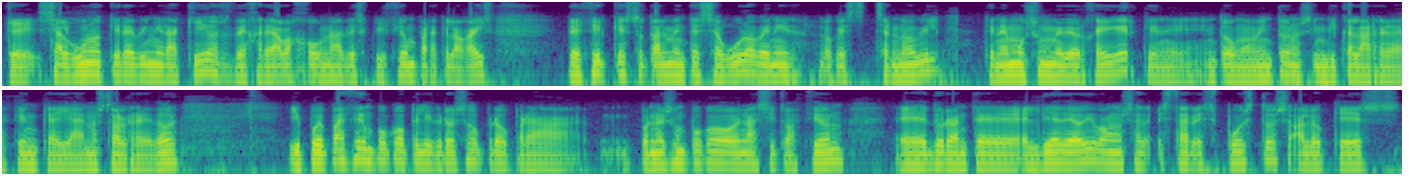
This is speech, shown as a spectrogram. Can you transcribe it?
que si alguno quiere venir aquí, os dejaré abajo una descripción para que lo hagáis. Decir que es totalmente seguro venir lo que es Chernóbil. Tenemos un medidor Geiger que en todo momento nos indica la radiación que hay a nuestro alrededor. Y puede parecer un poco peligroso, pero para ponerse un poco en la situación, eh, durante el día de hoy vamos a estar expuestos a lo que es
